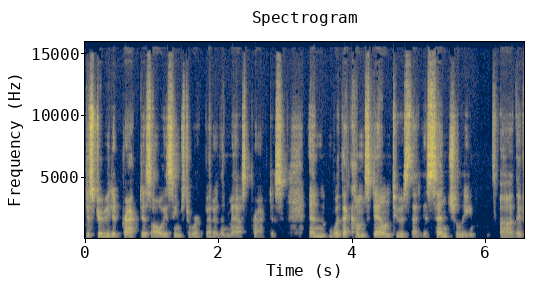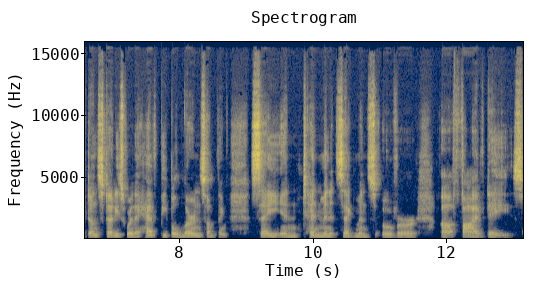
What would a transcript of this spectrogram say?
Distributed practice always seems to work better than mass practice. And what that comes down to is that essentially, uh, they've done studies where they have people learn something, say in 10 minute segments over uh, five days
